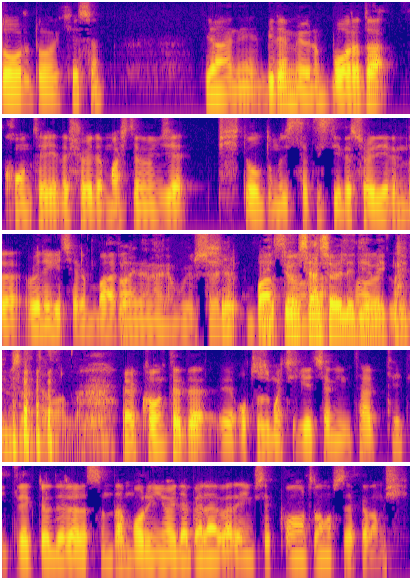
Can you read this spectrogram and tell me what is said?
Doğru doğru kesin. Yani bilemiyorum. Bu arada Conte'ye de şöyle maçtan önce pişti olduğumuz istatistiği de söyleyelim de öyle geçelim bari. Aynen aynen buyur Şu söyle. Barcelona Bekliyorum sen söyle diye bekledim zaten vallahi. Ya Conte de e, 30 maçı geçen Inter teknik direktörleri arasında Mourinho ile beraber en yüksek puan ortalaması yakalamış.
